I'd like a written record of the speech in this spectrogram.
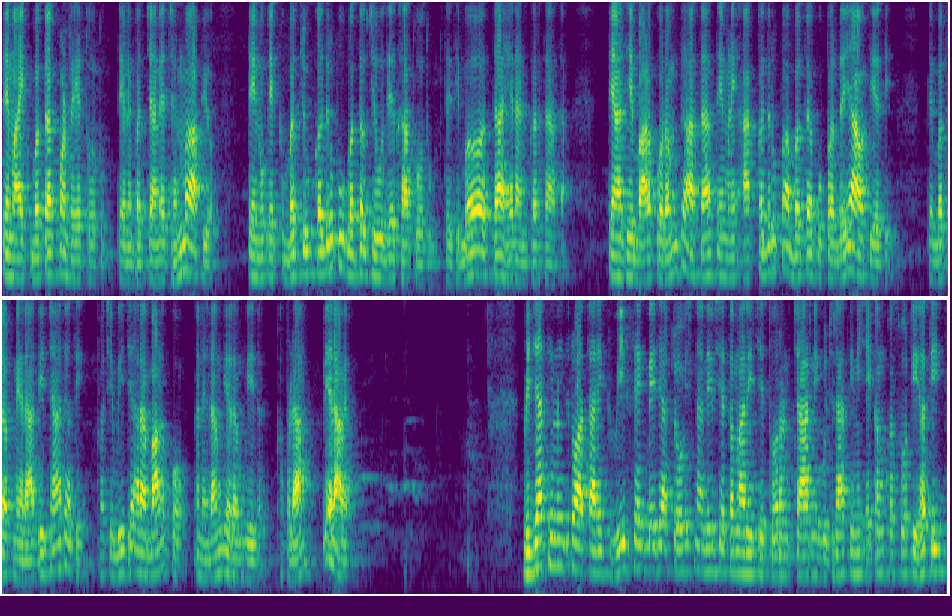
તેમાં એક બતક પણ રહેતું હતું. તેણે બચ્ચાને જન્મ આપ્યો. તેનું એક બચ્ચું કદરૂપું બતક જેવું દેખાતું હતું. તેથી બધા હેરાન કરતા હતા. ત્યાં જે બાળકો રમતા હતા, તેમણે આ કદરૂપા બતક ઉપર દયા આવતી હતી. તે બતકને રાતી ચાંચ હતી. પછી બિચારા બાળકો અને રંગેરંગી કપડાં પહેરાવે. વિદ્યાર્થી મિત્રો, આ તારીખ વીસ એક બે હજાર ચોવીસના દિવસે તમારી જે ધોરણ ચારની ગુજરાતીની એકમ કસોટી હતી,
